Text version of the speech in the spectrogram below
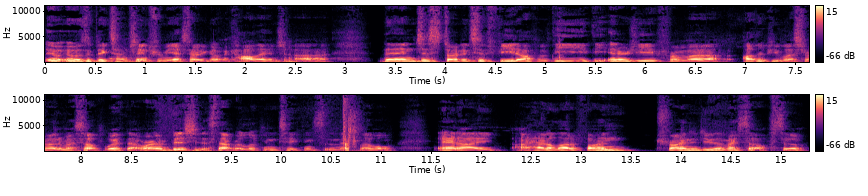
it, it, was a big time change for me. I started going to college. Uh, then just started to feed off of the the energy from uh, other people I surrounded myself with that were ambitious, that were looking to take things to the next level, and I I had a lot of fun trying to do that myself. So,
